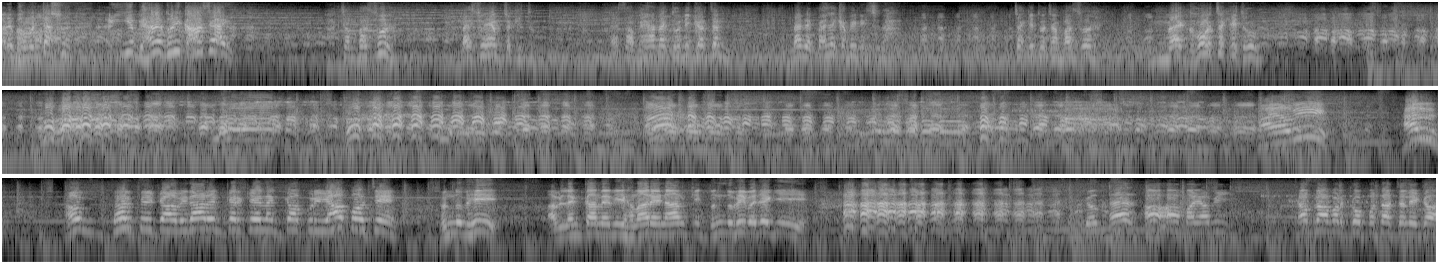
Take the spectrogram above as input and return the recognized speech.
अरे भमंटासुर ये भयानक ध्वनि कहाँ से आई? चंबासुर मैं स्वयं चकित हूँ। ऐसा भयानक ध्वनि गर्जन मैंने पहले कभी नहीं सुना। चकित हूँ चंबासुर मैं घोर चकित हूँ। मायावी हर हम धरती का विदारण करके लंकापुरी आ पहुँचे। धुंध भी अब लंका में भी हमारे नाम की धुंध भी बजेगी। क्यों खैर हाँ हाँ मायावी। जब रावण को पता चलेगा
